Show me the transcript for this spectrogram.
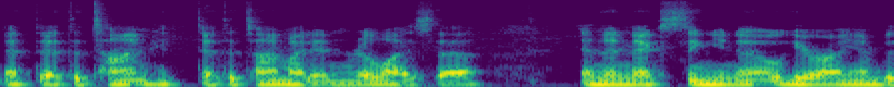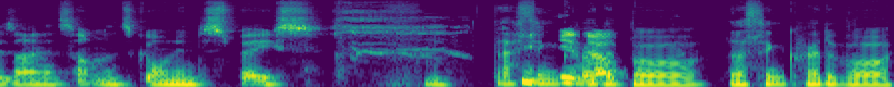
at, at the time at the time I didn't realize that. And then next thing you know here i am designing something that's going into space. That's incredible you know? that's incredible.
